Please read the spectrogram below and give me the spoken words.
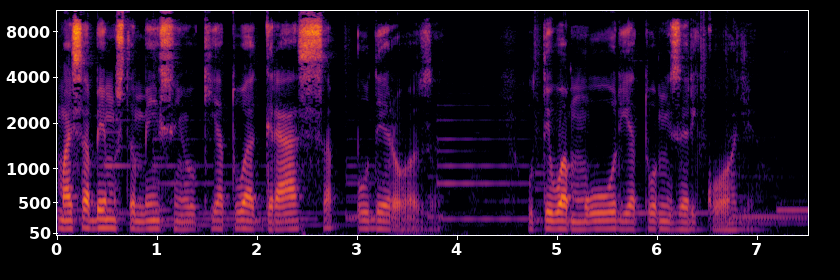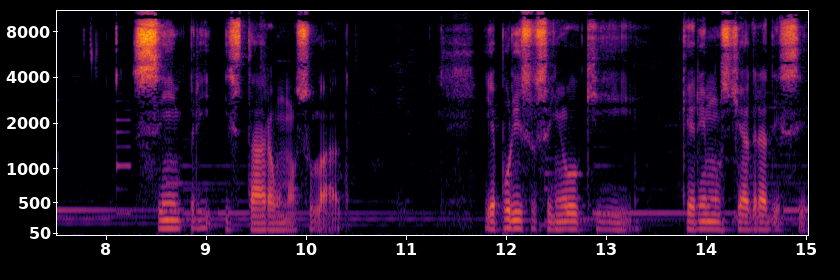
Mas sabemos também, Senhor, que a tua graça poderosa, o teu amor e a tua misericórdia sempre estar ao nosso lado. E é por isso, Senhor, que queremos te agradecer.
